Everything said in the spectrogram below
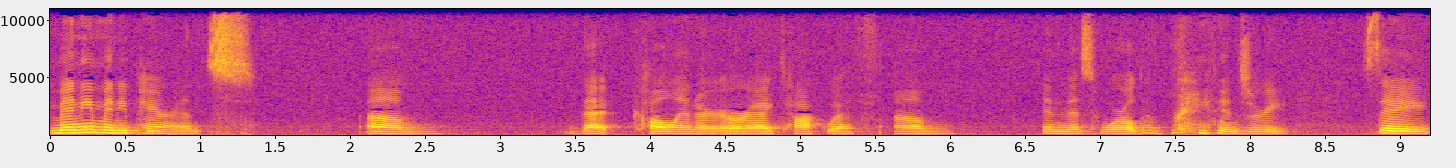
many, many parents um, that call in or, or I talk with um, in this world of brain injury say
